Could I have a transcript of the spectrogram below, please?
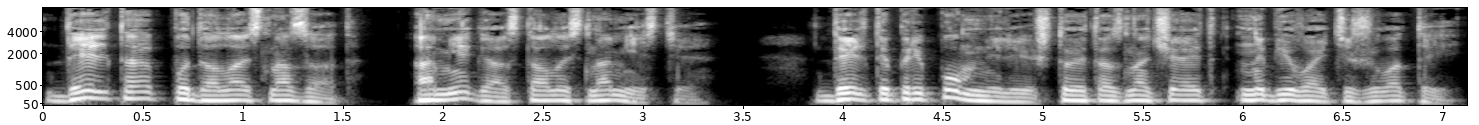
Дельта подалась назад, Омега осталась на месте. Дельты припомнили, что это означает «набивайте животы».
